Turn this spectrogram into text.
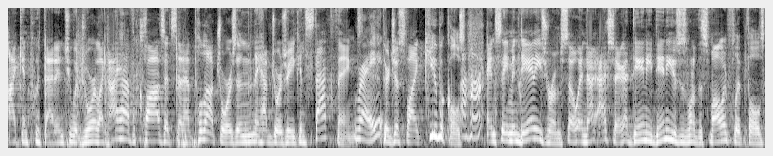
I can put that into a drawer. Like I have closets that have pull-out drawers and then they have drawers where you can stack things. Right. They're just like cubicles. Uh -huh. And same in Danny's room. So, and I, actually I got Danny, Danny uses one of the smaller flip folds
